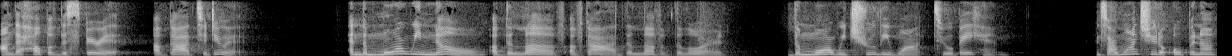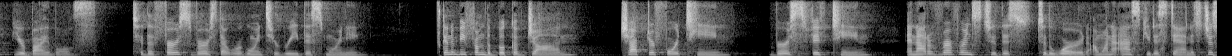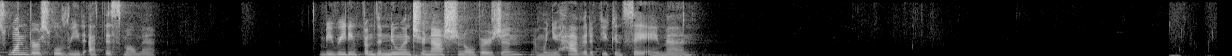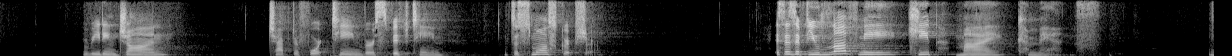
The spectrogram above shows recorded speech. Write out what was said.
on the help of the Spirit of God to do it. And the more we know of the love of God, the love of the Lord, the more we truly want to obey Him. And so I want you to open up your Bibles to the first verse that we're going to read this morning. It's going to be from the book of John, chapter 14, verse 15. And out of reverence to this to the word, I want to ask you to stand. It's just one verse we'll read at this moment. I'll be reading from the New International Version, and when you have it, if you can say amen. Reading John chapter 14, verse 15. It's a small scripture. It says, If you love me, keep my commands.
